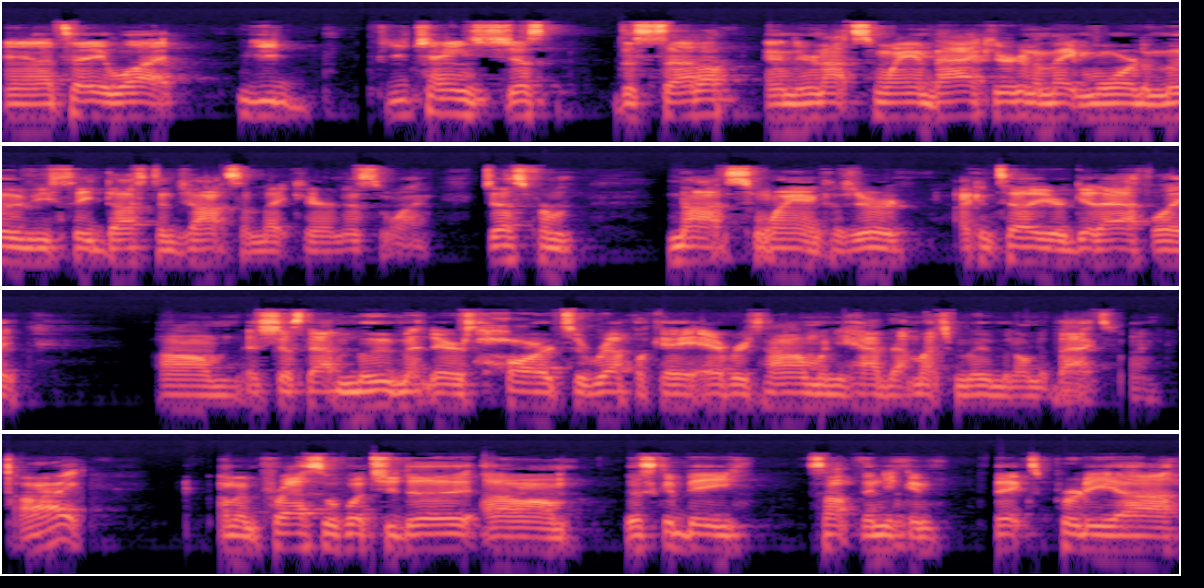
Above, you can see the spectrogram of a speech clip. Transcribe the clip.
And I tell you what, you if you change just the setup and you're not swaying back, you're going to make more of the move you see Dustin Johnson make here in this swing, just from not swaying. Because you're, I can tell you're a good athlete. Um, it's just that movement there is hard to replicate every time when you have that much movement on the backswing. All right. I'm impressed with what you do. Um, this could be something you can fix pretty uh,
